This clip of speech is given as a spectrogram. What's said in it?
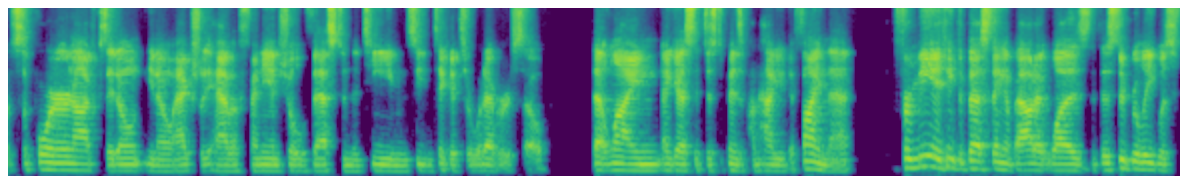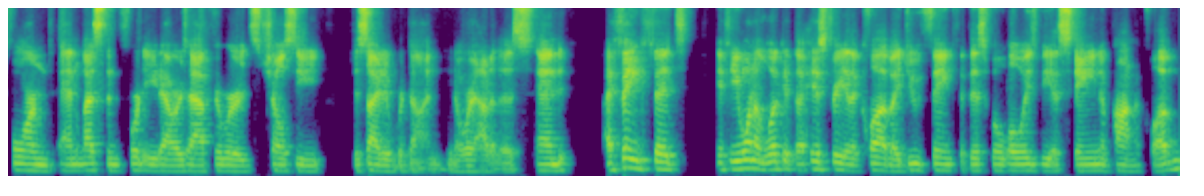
a supporter or not because they don't, you know, actually have a financial vest in the team, and season tickets or whatever. So that line, I guess it just depends upon how you define that. For me, I think the best thing about it was that the Super League was formed, and less than 48 hours afterwards, Chelsea decided we're done. You know, we're out of this. And I think that if you want to look at the history of the club, I do think that this will always be a stain upon the club,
